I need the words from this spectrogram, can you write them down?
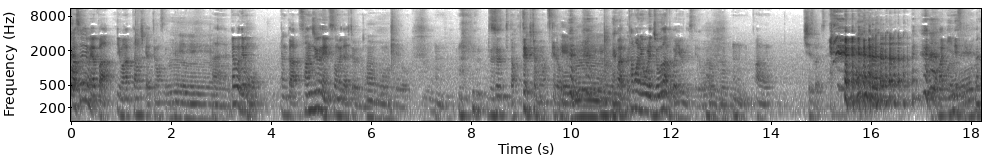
まあそれでもやっぱ今楽しくやってますけど、うんへー。はい、やっぱでもなんか30年勤めた人よりも思うんですけど、うんずーっと黙ってる人もいますけど、へー。うん。まあ、たまに俺冗談とか言うんですけど、ううん。ん。あの静かですね。まあいいんですけど、うんなる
